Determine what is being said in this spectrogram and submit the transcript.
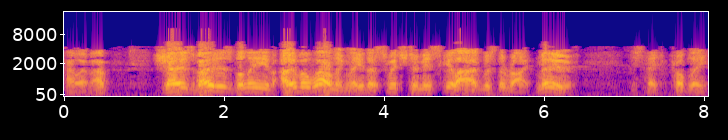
however, shows voters believe overwhelmingly the switch to Miss Gillard was the right move. They probably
